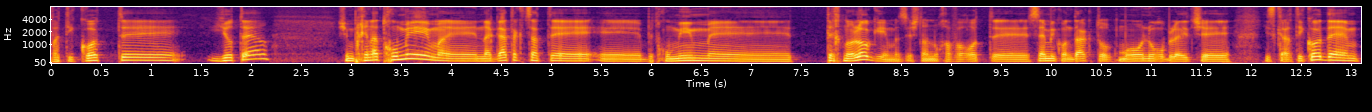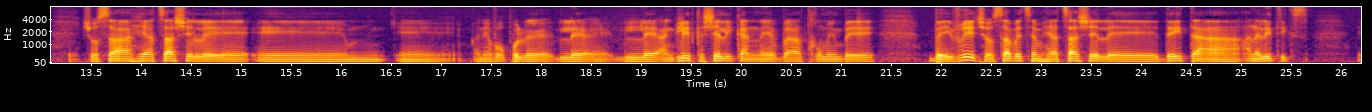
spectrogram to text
ותיקות יותר. שמבחינת תחומים, נגעת קצת בתחומים טכנולוגיים, אז יש לנו חברות semi uh, conductor כמו NeuroBlade שהזכרתי קודם, שעושה האצה של, uh, uh, uh, אני אעבור פה ל, ל, לאנגלית, קשה לי כאן uh, בתחומים ב, בעברית, שעושה בעצם האצה של דאטה uh, אנליטיקס uh,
